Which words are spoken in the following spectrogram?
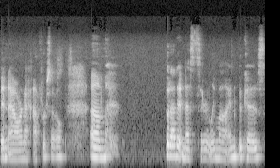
an hour and a half or so. Um, but I didn't necessarily mind because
